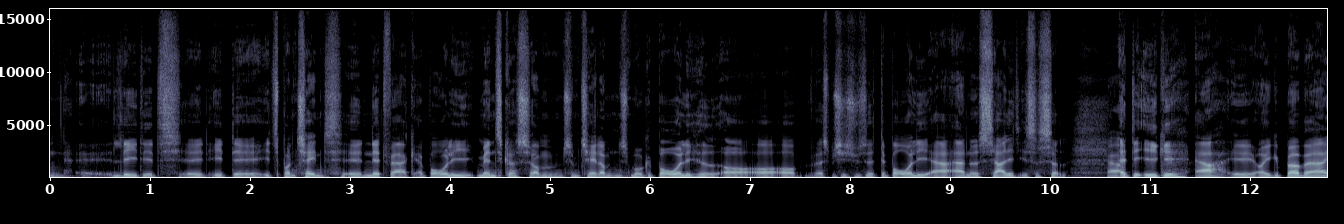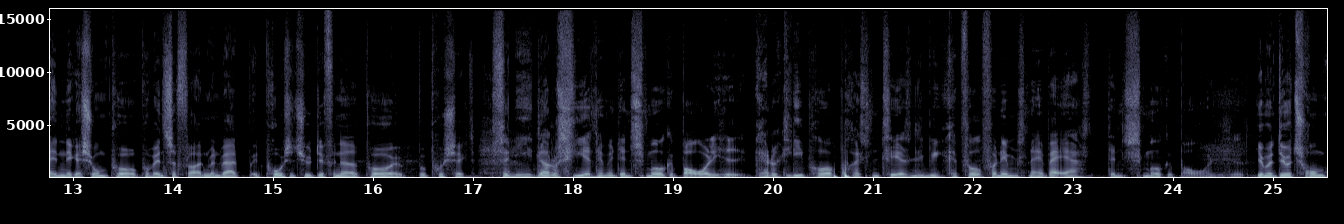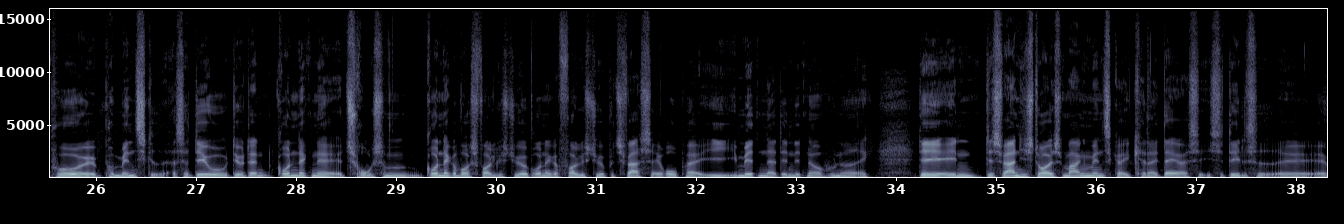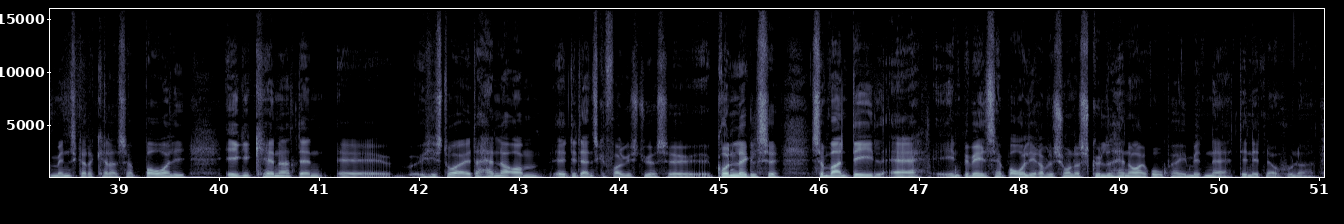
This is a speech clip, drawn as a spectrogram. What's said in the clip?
ledt et, et, et, øh, et spontant øh, netværk af borgerlige mennesker, som, som taler om den smukke borgerlighed, og, og, og hvad skal man sige, synes, at det borgerlige er, er noget særligt i sig selv. Ja. At det ikke er, øh, og ikke bør være en negation på, på venstrefløjen, men være et, et positivt defineret på, på projekt. Så lige når du siger det med den smukke borgerlighed, kan du ikke lige prøve at præsentere, så vi kan få fornemmelsen af, hvad er den smukke borgerlighed? Jamen, det er jo troen på, øh, på mennesket. Altså, det er jo, det er jo den grundlæggende tro, som grundlægger vores folkestyre, grundlægger folkestyre på tværs af Europa i, i midten af det 19. århundrede. Ikke? Det er en, desværre en historie, som mange mennesker ikke kender i dag, og i særdeleshed øh, mennesker, der kalder sig borgerlige, ikke kender den øh, historie, der handler om øh, det danske folkestyres øh, grundlæggelse, som var en del af en bevægelse af borgerlige revolution, der skyllede hen over Europa i midten af det 19. århundrede.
